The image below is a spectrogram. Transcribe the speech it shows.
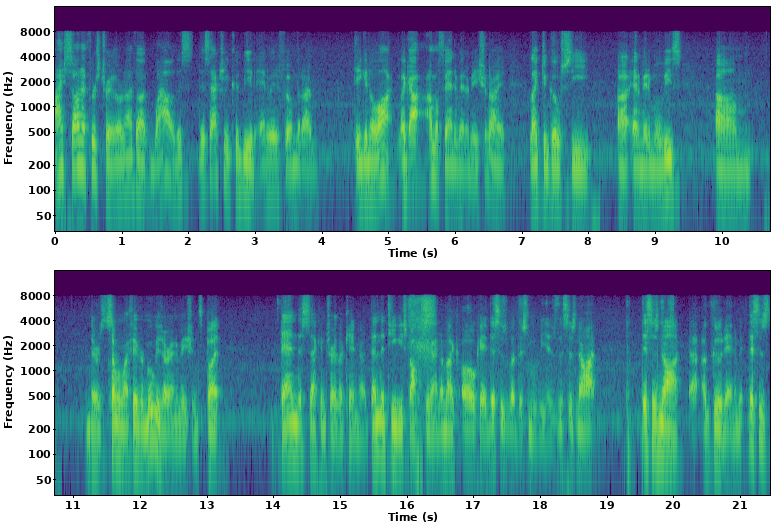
I saw that first trailer and I thought, wow, this this actually could be an animated film that I'm digging a lot. Like I, I'm a fan of animation. I like to go see uh, animated movies. Um, there's some of my favorite movies are animations, but then the second trailer came out. Then the TV spots came out. I'm like, oh, okay, this is what this movie is. This is not, this is not a- good anime. This is,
